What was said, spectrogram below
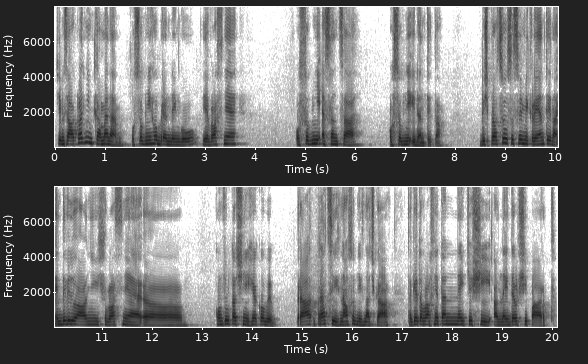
Tím základním kamenem osobního brandingu je vlastně osobní esence, osobní identita. Když pracuji se svými klienty na individuálních vlastně uh, konzultačních jakoby, pra, pracích na osobních značkách, tak je to vlastně ten nejtěžší a nejdelší part,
